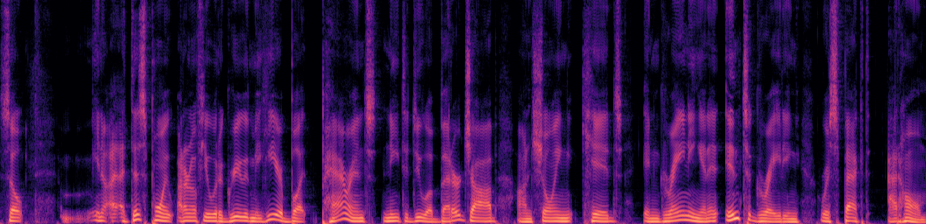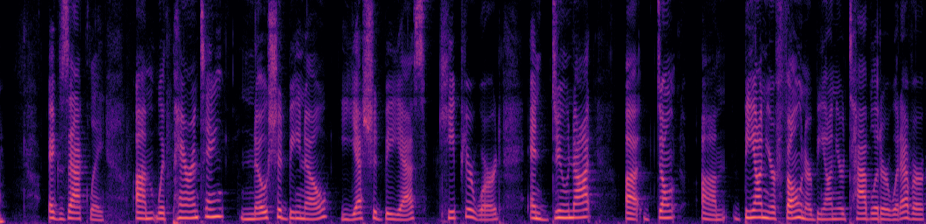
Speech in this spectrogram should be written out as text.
So, you know, at this point, I don't know if you would agree with me here, but parents need to do a better job on showing kids ingraining and integrating respect at home. Exactly. Um, with parenting, no should be no, yes should be yes. Keep your word, and do not, uh, don't um, be on your phone or be on your tablet or whatever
